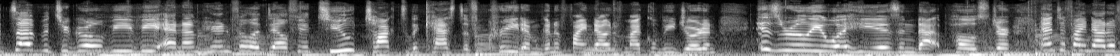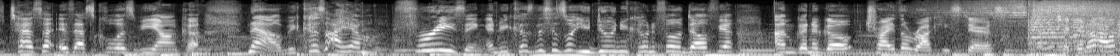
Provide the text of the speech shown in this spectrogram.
what's up? It's your girl Vivi, and I'm here in Philadelphia to talk to the cast of Creed. I'm gonna find out if Michael B. Jordan is really what he is in that poster, and to find out if Tessa is as cool as Bianca. Now, because I am freezing, and because this is what you do when you come to Philadelphia, I'm gonna go try the Rocky Stairs. Check it out.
